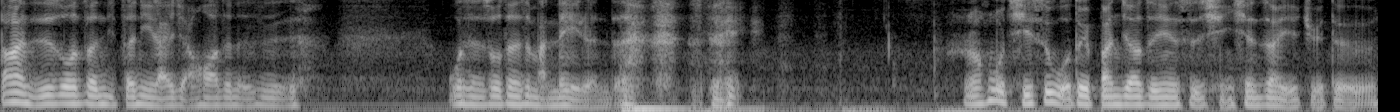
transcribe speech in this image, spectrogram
当然，只是说整体整体来讲的话，真的是我只能说真的是蛮累人的。对。然后，其实我对搬家这件事情，现在也觉得。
